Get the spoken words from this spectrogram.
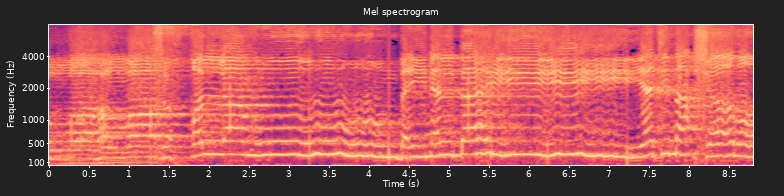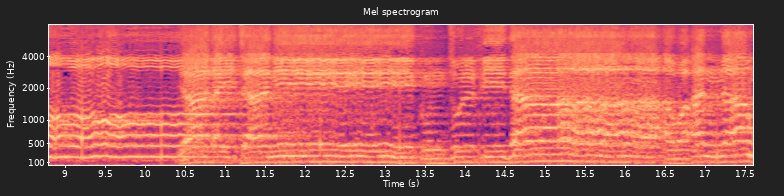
الله الله. سحقا لهم بين البرية معشرا يا ليتني كنت الفداء وأنه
